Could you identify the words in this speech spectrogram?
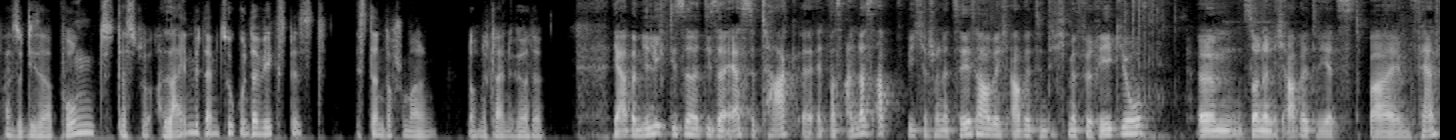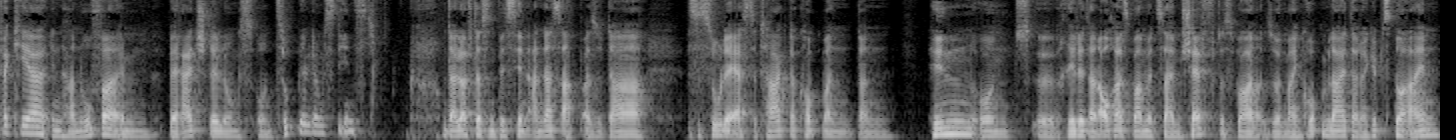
Also dieser Punkt, dass du allein mit deinem Zug unterwegs bist, ist dann doch schon mal noch eine kleine Hürde. Ja, bei mir lief dieser, dieser erste Tag äh, etwas anders ab, wie ich ja schon erzählt habe. Ich arbeite nicht mehr für Regio, ähm, sondern ich arbeite jetzt beim Fernverkehr in Hannover im Bereitstellungs- und Zugbildungsdienst. Und da läuft das ein bisschen anders ab. Also da es ist so der erste Tag, da kommt man dann hin und äh, redet dann auch erstmal mit seinem Chef, das war so mein Gruppenleiter, da gibt's nur einen,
